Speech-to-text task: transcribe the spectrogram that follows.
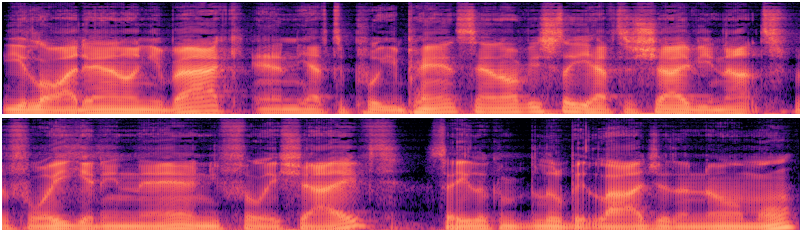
you lie down on your back, and you have to pull your pants down. Obviously, you have to shave your nuts before you get in there, and you're fully shaved, so you're looking a little bit larger than normal."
